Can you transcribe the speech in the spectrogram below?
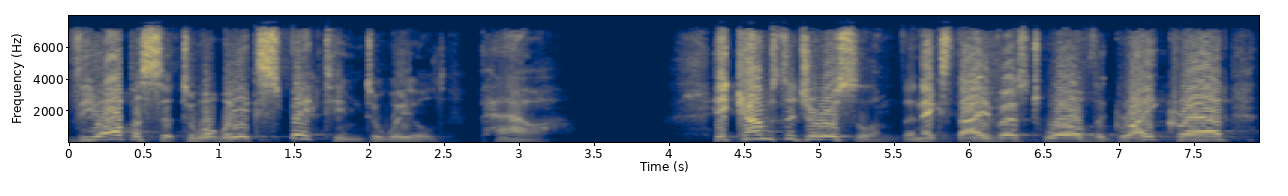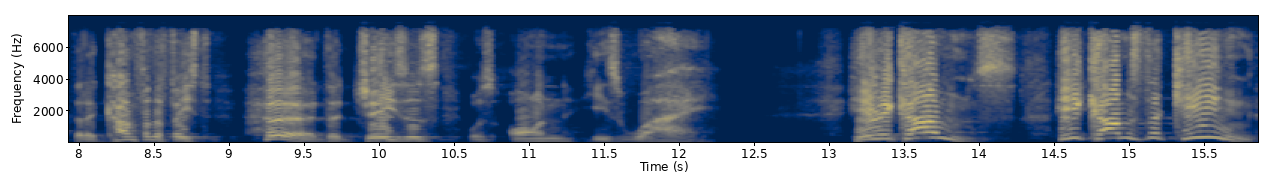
the opposite to what we expect him to wield power. He comes to Jerusalem. The next day, verse 12, the great crowd that had come for the feast heard that Jesus was on his way. Here he comes. Here comes the king.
